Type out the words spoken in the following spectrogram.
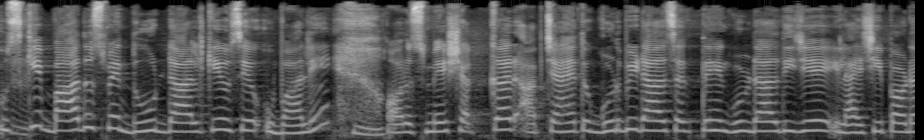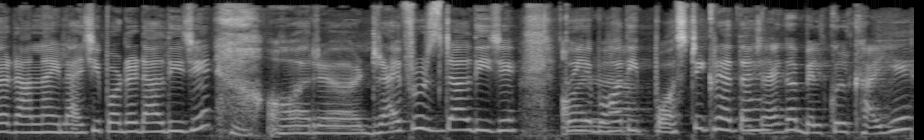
उसके बाद उसमें दूध डाल के उसे उबालें और उसमें शक्कर आप चाहें तो गुड़ भी डाल सकते हैं। गुड़ डाल दीजिए इलायची पाउडर डालना इलायची पाउडर डाल दीजिए और ड्राई फ्रूट्स डाल दीजिए। तो ये बहुत ही पौष्टिक रहता है जाएगा बिल्कुल खाइए।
